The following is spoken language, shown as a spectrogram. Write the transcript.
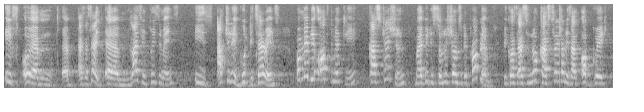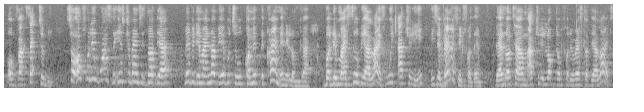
if, um, uh, as I said, um, life imprisonment is actually a good deterrent, but maybe ultimately castration might be the solution to the problem because as you know, castration is an upgrade of vasectomy. So hopefully once the instrument is not there, maybe they might not be able to commit the crime any longer, but they might still be alive, which actually is a benefit for them. They're not um, actually locked up for the rest of their lives.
